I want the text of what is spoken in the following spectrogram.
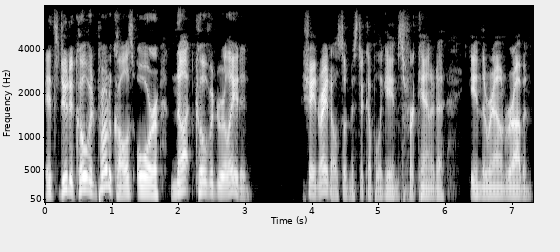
it's due to COVID protocols or not COVID related. Shane Wright also missed a couple of games for Canada in the round robin.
